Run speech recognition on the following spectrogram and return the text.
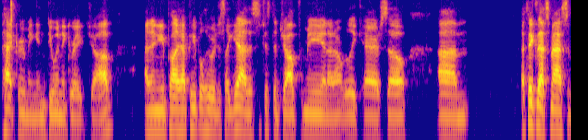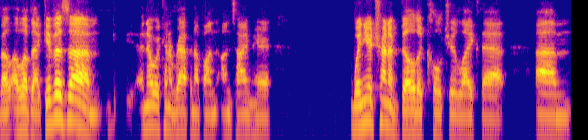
pet grooming and doing a great job and then you probably have people who are just like, yeah, this is just a job for me, and I don't really care. So, um, I think that's massive. I, I, love that. Give us, um, I know we're kind of wrapping up on on time here. When you're trying to build a culture like that, um,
